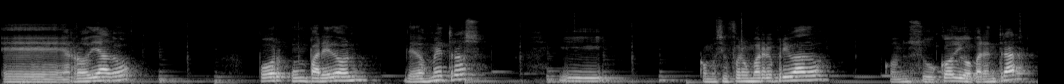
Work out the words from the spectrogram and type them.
eh, rodeado por un paredón de dos metros y como si fuera un barrio privado, con su código para entrar,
